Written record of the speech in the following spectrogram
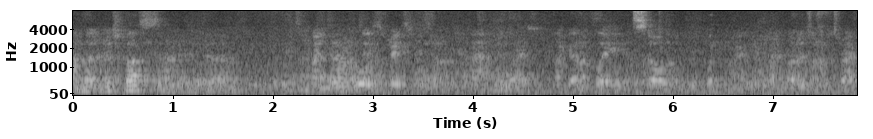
I'm Al-Meshkhas, and uh, my talent is based on and uh, I'm gonna play a solo with my original track.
